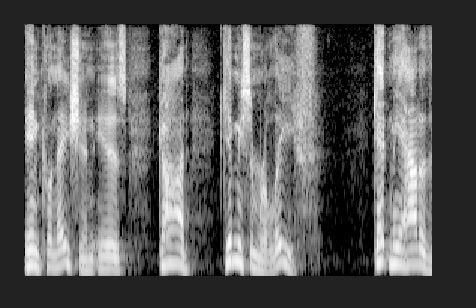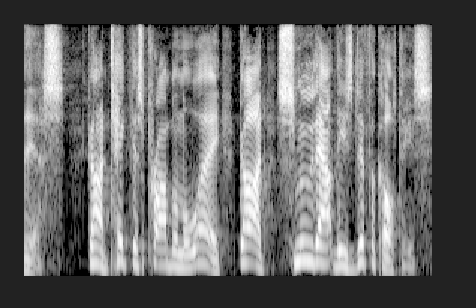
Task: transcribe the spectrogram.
inclination is God, give me some relief. Get me out of this. God, take this problem away. God, smooth out these difficulties.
